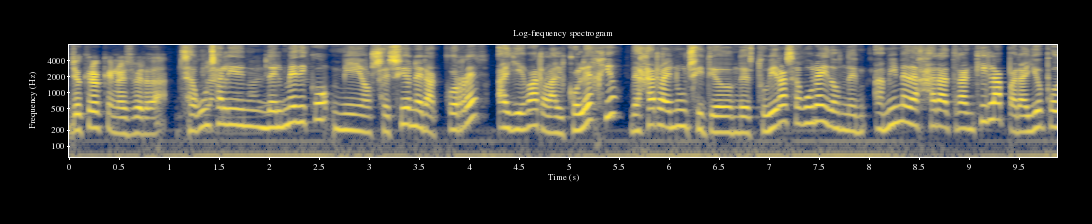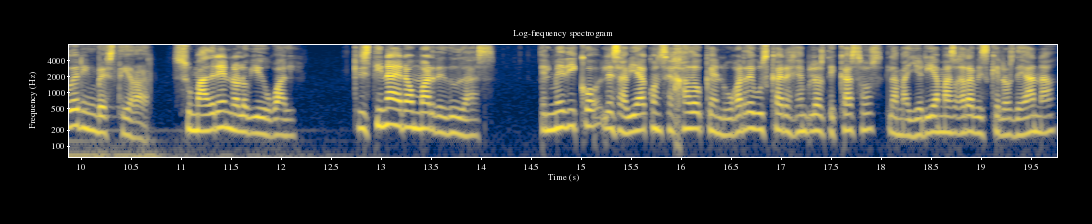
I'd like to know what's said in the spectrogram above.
yo creo que no es verdad. Según salí del médico, mi obsesión era correr a llevarla al colegio, dejarla en un sitio donde estuviera segura y donde a mí me dejara tranquila para yo poder investigar. Su madre no lo vio igual. Cristina era un mar de dudas. El médico les había aconsejado que en lugar de buscar ejemplos de casos, la mayoría más graves que los de Ana,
